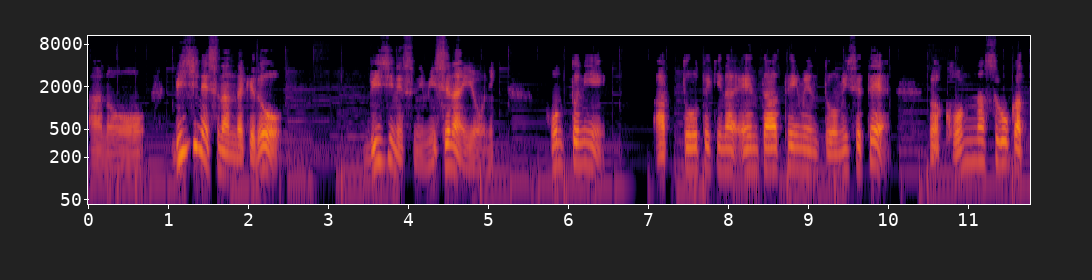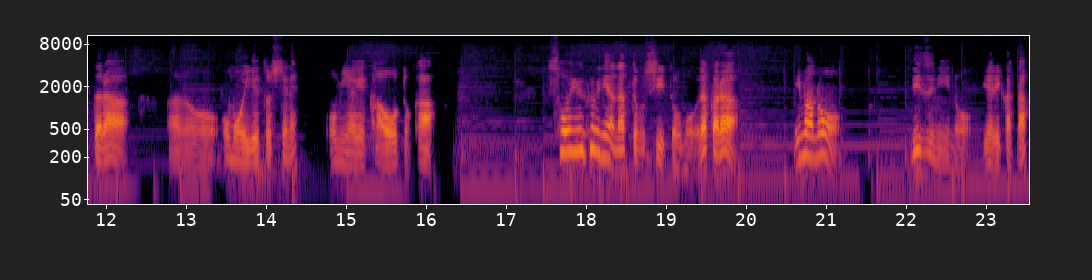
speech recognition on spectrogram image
あのー、ビジネスなんだけど、ビジネスに見せないように、本当に圧倒的なエンターテイメントを見せて、こんなすごかったら、あの、思い出としてね、お土産買おうとか、そういう風にはなってほしいと思う。だから、今のディズニーのやり方っ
